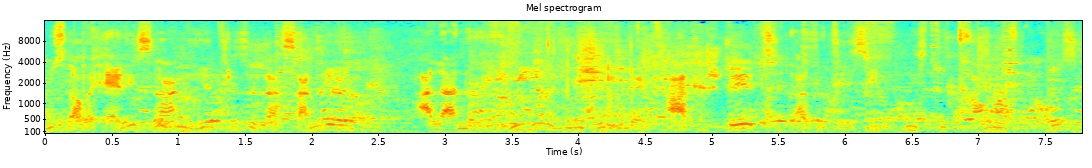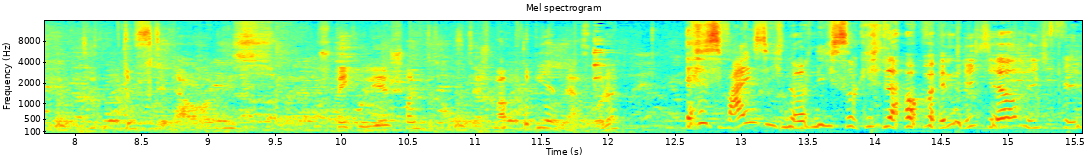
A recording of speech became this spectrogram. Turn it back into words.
muss aber ehrlich sagen, hier diese Lasagne à la Noemi, wie sie in der Karte steht, also die sieht nicht so traumhaft aus, die duftet auch. Und ich spekuliere schon drauf, dass ich mal probieren darf, oder? Das weiß ich noch nicht so genau, wenn ich ehrlich bin.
